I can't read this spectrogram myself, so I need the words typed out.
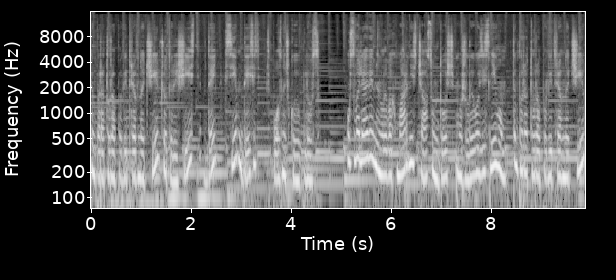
Температура повітря вночі 4-6, вдень 7-10 з позначкою плюс. У Сваляві мінлива хмарність часом дощ, можливо, зі снігом. Температура повітря вночі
